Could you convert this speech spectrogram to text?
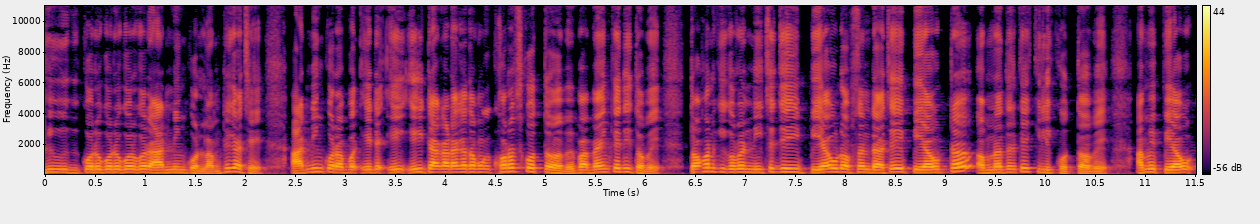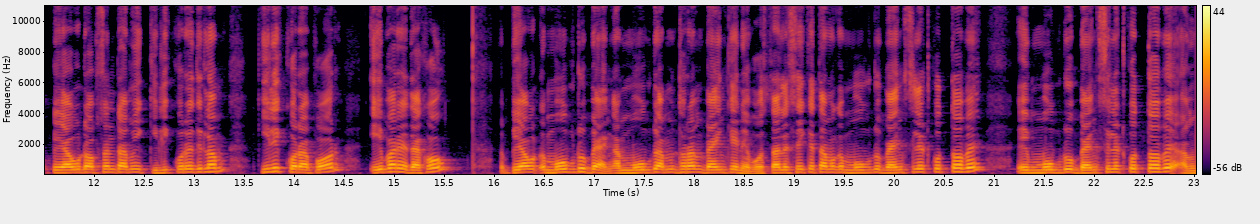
ভিউ করে করে করে করে আর্নিং করলাম, ঠিক আছে? আর্নিং করার পর এটা, এই এই টাকাটাকে তো আমাকে খরচ করতে হবে বা ব্যাংকে নিতে হবে। তখন কী করবেন? নিচে যে এই পে আউট অপশানটা আছে, এই পে আউটটা আপনাদেরকে ক্লিক করতে হবে। আমি পে আউট পে আউট অপশানটা আমি ক্লিক করে দিলাম ক্লিক করার পর এবারে দেখো pay out move to bank আমি মুভ টু আমি ধরো আমি ব্যাঙ্কে নেব, তাহলে সেই ক্ষেত্রে আমাকে মুভ টু ব্যাঙ্ক সিলেক্ট করতে হবে। এই মুভ টু ব্যাঙ্ক সিলেক্ট করতে হবে। আমি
